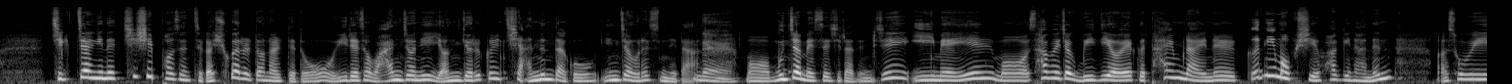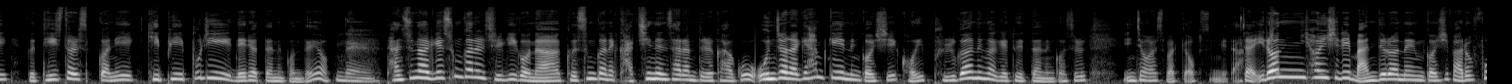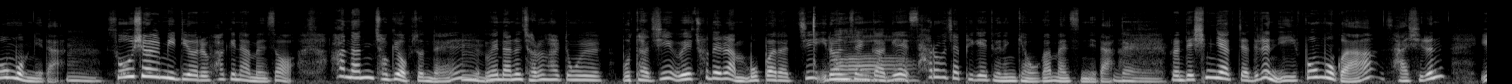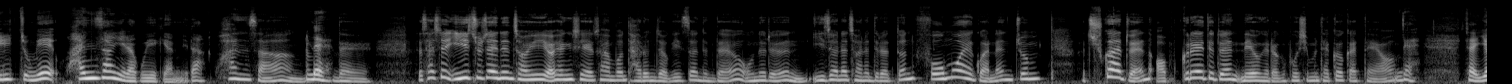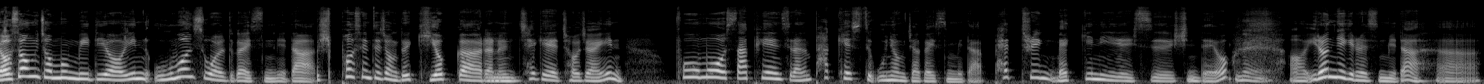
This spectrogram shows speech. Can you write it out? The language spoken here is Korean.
직장인의 70%가 휴가를 떠날 때도 일에서 완전히 연결을 끊지 않는다고 인정을 했습니다. 네. 뭐 문자 메시지라든지 이메일, 뭐 사회적 미디어의 그 타임라인을 끊임없이 확인하는 어, 소위 그 디지털 습관이 깊이 뿌리 내렸다는 건데요. 네. 단순하게 순간을 즐기거나 그 순간에 같이 있는 사람들하고 온전하게 함께 있는 것이 거의 불가능하게 됐다는 것을 인정할 수밖에 없습니다. 자, 이런 현실이 만들어낸 것이 바로 포모입니다. 음. 소셜 미디어를 확인하면서 아, 난 저게 없었네. 음. 왜 나는 저런 활동을 못하지? 왜 초대를 못 받았지? 이런 아. 생각에 사로잡히게 되는 경우가 많습니다. 네. 그런데 심리학자들은 이 포모가 사실은 일종의 환상이라고 얘기합니다. 환상. 네. 네. 사실 이 주제는 저희 여행시에서 한번 다룬 적이 있었는데요. 오늘은 이전에 전해드렸던 포모에 관한 좀 추가된 업그레이드된 내용이라고 보시면 될 것 같아요. 네. 자, 여성 전문 미디어인 우먼스 월드가 있습니다. 10% 정도의 기업가라는 음. 책의 저자인 포모 사피엔스라는 팟캐스트 운영자가 있습니다. 패트릭 맥기니스신데요. 네. 어, 이런 얘기를 했습니다. 아,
